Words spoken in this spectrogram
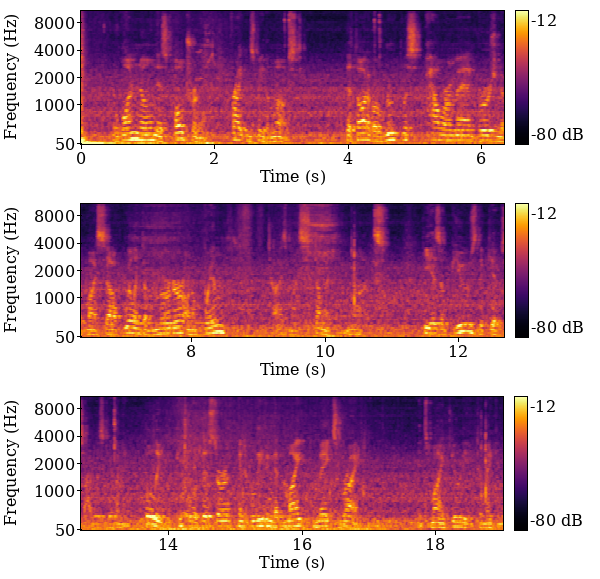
the one known as Ultraman frightens me the most. The thought of a ruthless, power-mad version of myself willing to murder on a whim ties my stomach in knots. He has abused the gifts I was given and bullied the people of this Earth into believing that might makes right. It's my duty to make an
